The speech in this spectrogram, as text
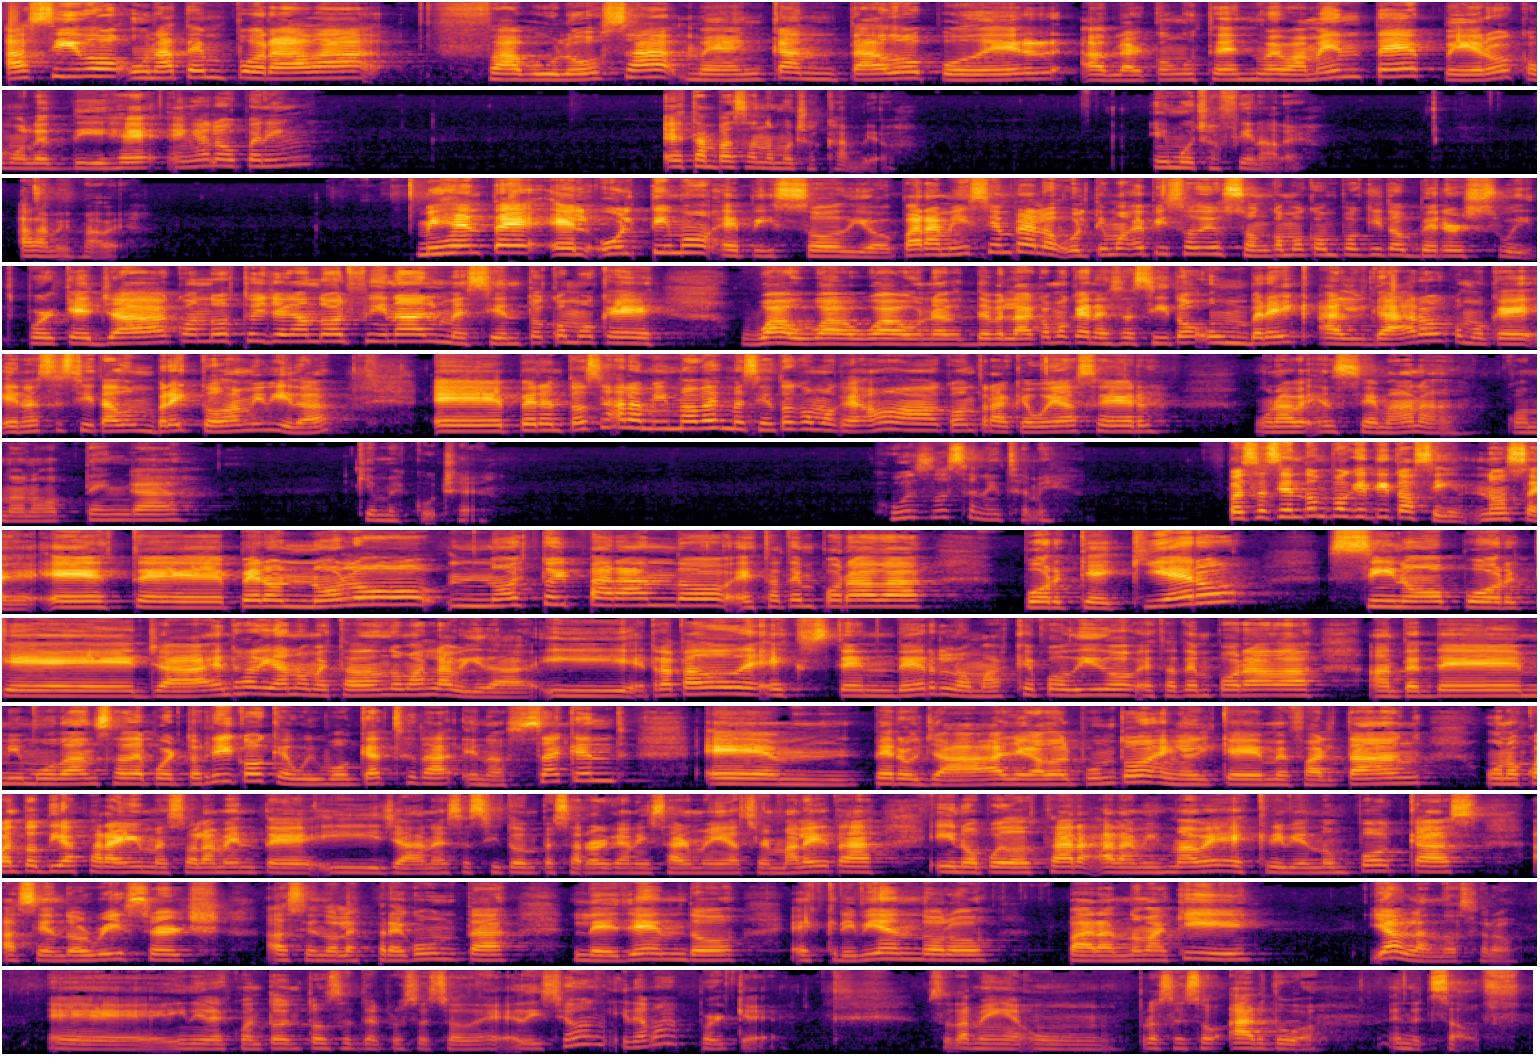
Ha sido una temporada fabulosa, me ha encantado poder hablar con ustedes nuevamente, pero como les dije en el opening, están pasando muchos cambios y muchos finales a la misma vez. Mi gente, el último episodio. Para mí siempre los últimos episodios son como que un poquito bittersweet, porque ya cuando estoy llegando al final me siento como que, wow, wow, wow, de verdad como que necesito un break al garo, como que he necesitado un break toda mi vida. Eh, pero entonces a la misma vez me siento como que, ah, contra, ¿qué voy a hacer una vez en semana cuando no tenga quien me escuche? Who is listening to me? Pues se siente un poquitito así, no sé, este, pero no lo, no estoy parando esta temporada porque quiero, sino porque ya en realidad no me está dando más la vida. Y he tratado de extender lo más que he podido esta temporada antes de mi mudanza de Puerto Rico, que we will get to that in a second, em, pero ya ha llegado el punto en el que me faltan unos cuantos días para irme solamente y ya necesito empezar a organizarme y hacer maletas y no puedo estar a la misma vez escribiendo un podcast, haciendo research, haciéndoles preguntas, leyendo, escribiéndolo parándome aquí y hablándoselo. Eh, y ni les cuento entonces del proceso de edición y demás, porque eso también es un proceso arduo en itself.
